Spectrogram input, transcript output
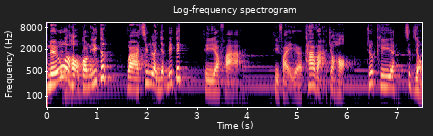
nếu họ còn ý thức và xin là nhận bí tích, thì à, phải thì phải à, tha vạ cho họ trước khi à, sức dầu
